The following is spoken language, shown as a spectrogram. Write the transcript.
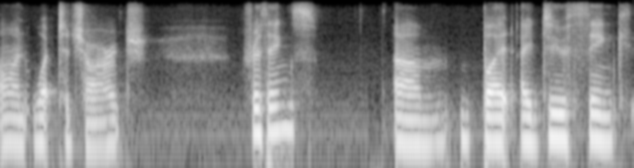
on what to charge for things. Um, but I do think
